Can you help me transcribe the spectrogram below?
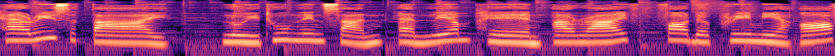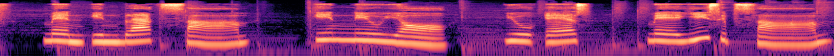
Harry Styles Louis Tomlinson and Liam Payne arrive for the premiere of Men in Black 3 in New York U.S. May 23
